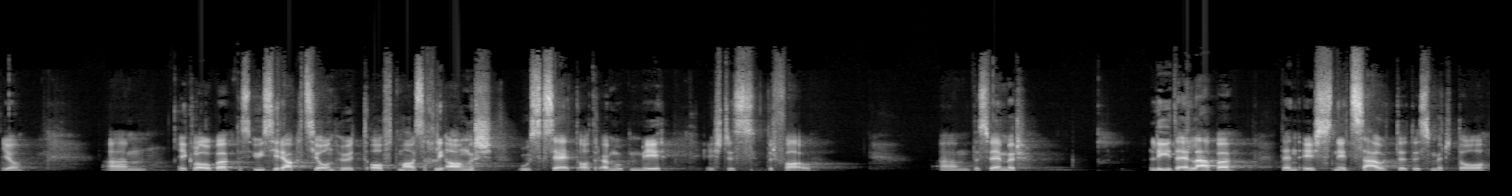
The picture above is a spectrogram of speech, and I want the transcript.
Ja. Ähm, ich glaube, dass unsere Reaktion heute oftmals ein bisschen anders aussieht. Oder einmal bei mir ist das der Fall. Ähm, dass wenn wir Leiden erleben, dann ist es nicht selten, dass wir da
